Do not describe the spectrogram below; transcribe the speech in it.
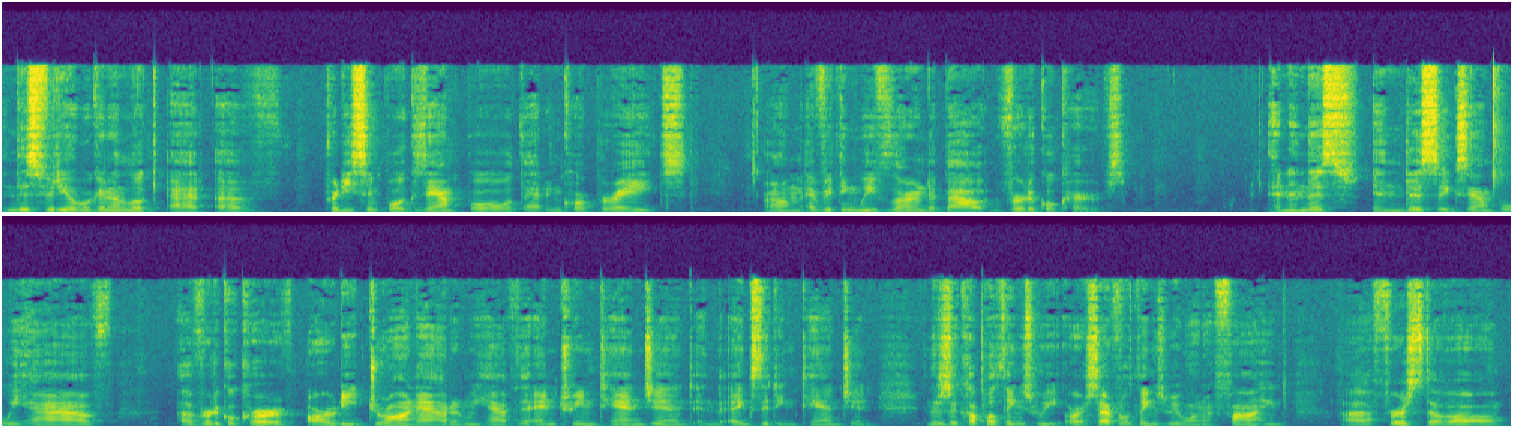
In this video we're going to look at a pretty simple example that incorporates um, everything we've learned about vertical curves. And in this in this example we have a vertical curve already drawn out and we have the entering tangent and the exiting tangent. And there's a couple things we or several things we want to find. Uh, first of all,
